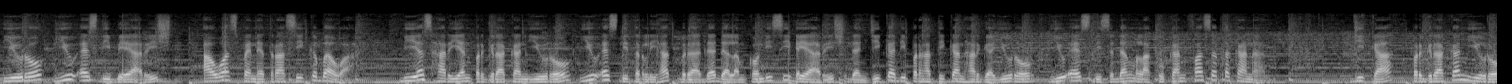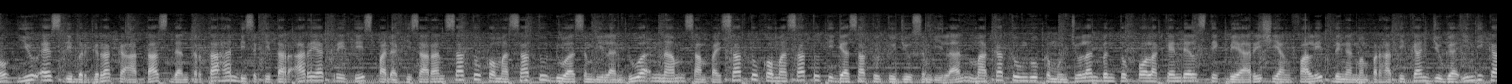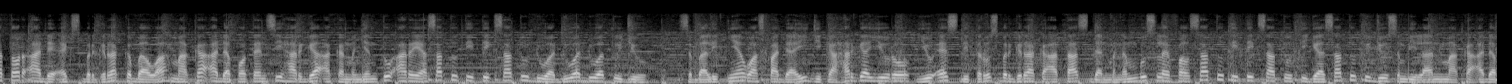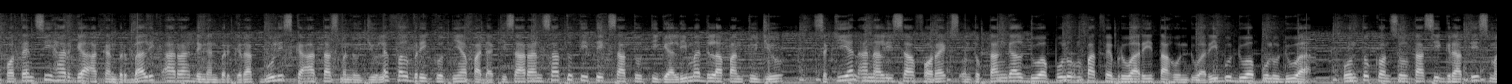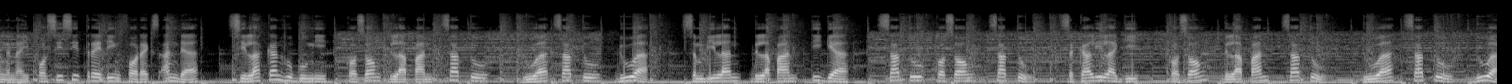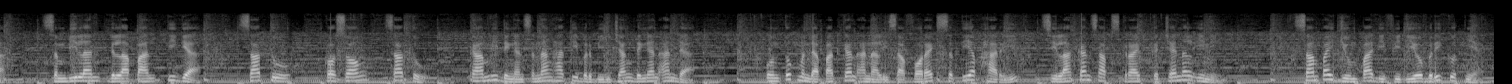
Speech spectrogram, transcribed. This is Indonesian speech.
Euro USD bearish, awas penetrasi ke bawah. Bias harian pergerakan Euro USD terlihat berada dalam kondisi bearish dan jika diperhatikan harga Euro USD sedang melakukan fase tekanan. Jika pergerakan euro USD bergerak ke atas dan tertahan di sekitar area kritis pada kisaran 1,12926 sampai 1,13179 maka tunggu kemunculan bentuk pola candlestick bearish yang valid dengan memperhatikan juga indikator ADX bergerak ke bawah maka ada potensi harga akan menyentuh area 1.12227 Sebaliknya waspadai jika harga euro USD terus bergerak ke atas dan menembus level 1.13179 maka ada potensi harga akan berbalik arah dengan bergerak bullish ke atas menuju level berikutnya pada kisaran 1.13587. Sekian analisa forex untuk tanggal 24 Februari tahun 2022. Untuk konsultasi gratis mengenai posisi trading forex Anda, silakan hubungi 081212 983 101. Sekali lagi, 081 212 983 101. Kami dengan senang hati berbincang dengan Anda. Untuk mendapatkan analisa forex setiap hari, silakan subscribe ke channel ini. Sampai jumpa di video berikutnya.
